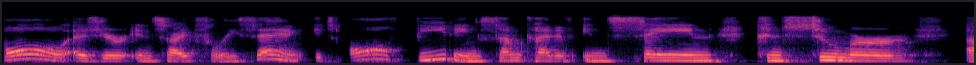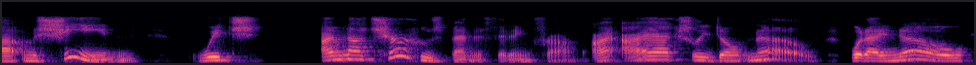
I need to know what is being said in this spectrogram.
all, as you're insightfully saying, it's all feeding some kind of insane consumer uh, machine, which I'm not sure who's benefiting from. I, I actually don't know. What I know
